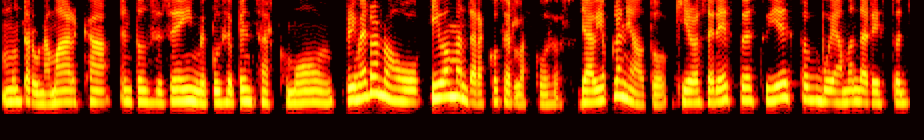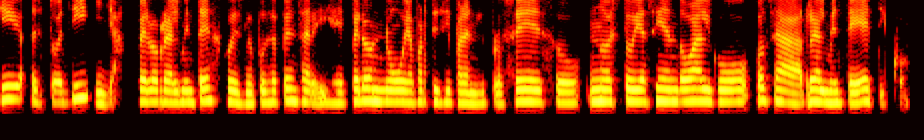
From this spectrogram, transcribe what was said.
montar una marca. Entonces ahí me puse a pensar como, primero no iba a mandar a coser las cosas. Ya había planeado todo. Quiero hacer esto, esto y esto. Voy a mandar esto allí, esto allí y ya. Pero realmente después me puse a pensar y dije, pero no voy a participar en el proceso. No estoy haciendo algo, o sea, realmente ético.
